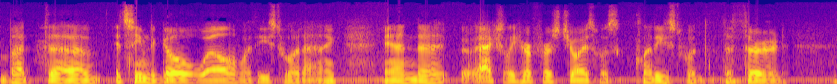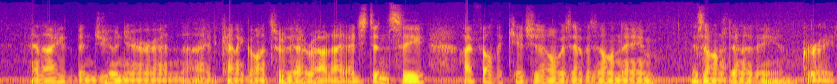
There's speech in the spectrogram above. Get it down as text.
but uh, it seemed to go well with Eastwood, I think. And uh, actually, her first choice was Clint Eastwood the third, and I had been junior, and I had kind of gone through that route. I, I, just didn't see. I felt the kid should always have his own name, his own identity. And great.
